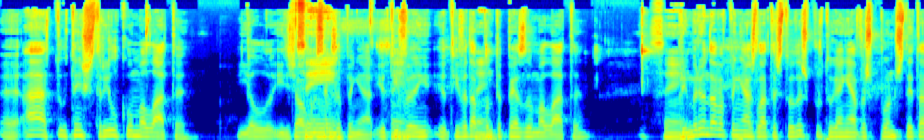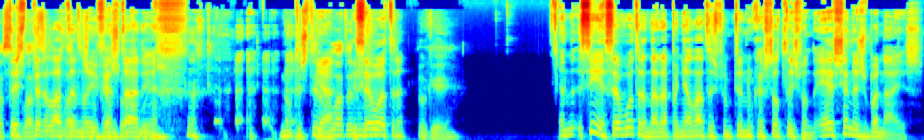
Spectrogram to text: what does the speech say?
uh, ah, tu tens estrilo com uma lata e, ele, e já o consegues apanhar. Eu tive, eu tive a dar sim. pontapés a uma lata. Sim. Primeiro eu andava a apanhar as latas todas porque tu ganhavas pontos, deitasse as latas, ter a lata latas no, no inventário. Não tens de ter yeah, a lata no Isso é outra. Ok. Sim, essa é outra, andar a apanhar latas para meter no castelo de lixo. É as cenas banais.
